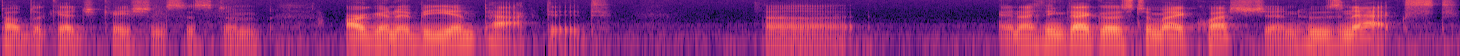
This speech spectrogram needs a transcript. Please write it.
public education system are going to be impacted. Uh, and I think that goes to my question, who's next?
